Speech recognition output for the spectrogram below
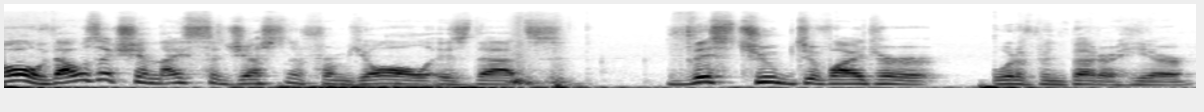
Oh, that was actually a nice suggestion from y'all is that this tube divider would have been better here.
